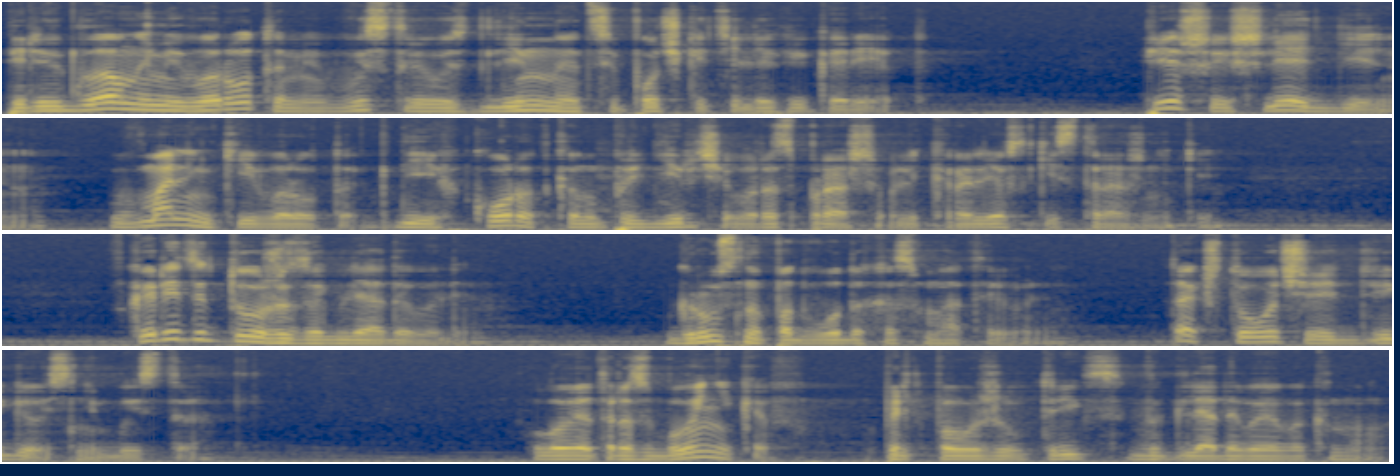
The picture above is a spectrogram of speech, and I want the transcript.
Перед главными воротами выстроилась длинная цепочка телег и карет. Пешие шли отдельно, в маленькие ворота, где их коротко, но придирчиво расспрашивали королевские стражники. В кареты тоже заглядывали, грустно подводах осматривали, так что очередь двигалась не быстро. Ловят разбойников, предположил Трикс, выглядывая в окно.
